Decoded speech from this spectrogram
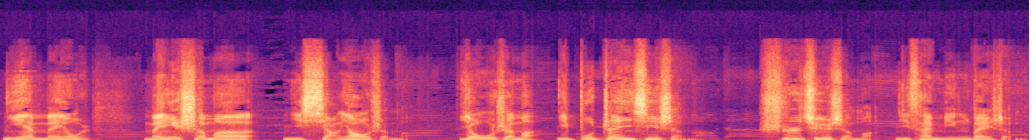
你也没有，没什么你想要什么，有什么你不珍惜什么，失去什么你才明白什么，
